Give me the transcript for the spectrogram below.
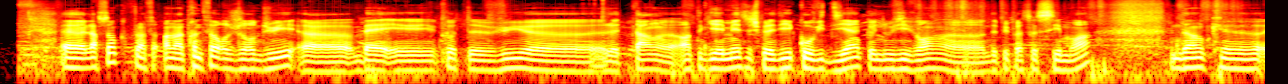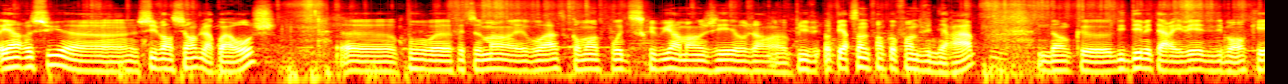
Euh, L'action qu'on est en train de faire aujourd'hui, euh, ben, écoute, vu euh, le temps, entre guillemets, si je peux le dire, covidien que nous vivons depuis presque six mois, donc ayant reçu une subvention de la Croix-Rouge, euh, pour effectivement voir comment on pourrait distribuer à manger aux gens aux personnes francophones vulnérables. Donc l'idée m'est arrivée, de dire bon ok,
